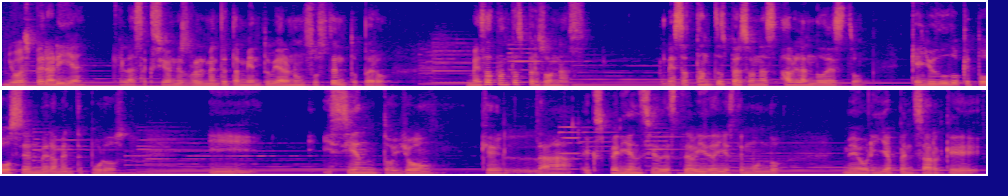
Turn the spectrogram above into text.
yo esperaría las acciones realmente también tuvieran un sustento, pero ves a tantas personas, ves a tantas personas hablando de esto, que yo dudo que todos sean meramente puros y, siento yo que la experiencia de esta vida y este mundo me orilla a pensar que,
